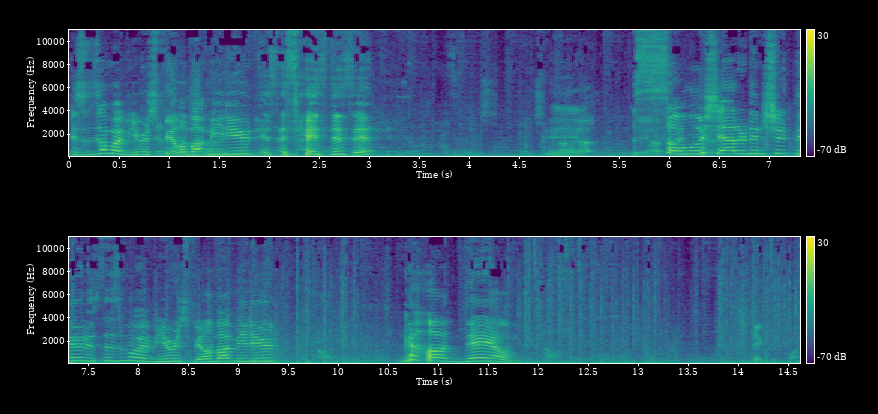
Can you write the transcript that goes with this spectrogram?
is this how my viewers feel about me, dude? Is this is this it? Yep. Yep. Solo shattered and shit, dude. Is this what my viewers feel about me, dude? God damn. Take this point.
